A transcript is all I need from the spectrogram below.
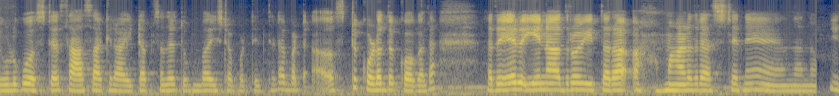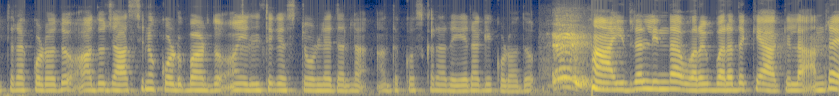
ಇವಳಿಗೂ ಅಷ್ಟೇ ಸಾಸ್ ಹಾಕಿರೋ ಐಟಮ್ಸ್ ಅಂದರೆ ತುಂಬ ಇಷ್ಟಪಟ್ಟಿರ್ತಾಳೆ ಬಟ್ ಅಷ್ಟು ಕೊಡೋದಕ್ಕೆ ಹೋಗಲ್ಲ. ರೇರ್ ಏನಾದರೂ ಈ ಥರ ಮಾಡಿದ್ರೆ ಅಷ್ಟೇ ನಾನು ಈ ಥರ ಕೊಡೋದು. ಅದು ಜಾಸ್ತಿನೂ ಕೊಡಬಾರ್ದು. ಹೆಲ್ತಿಗೆ ಅಷ್ಟು ಒಳ್ಳೇದಲ್ಲ. ಅದಕ್ಕೋಸ್ಕರ ರೇರಾಗಿ ಕೊಡೋದು. ಇದರಲ್ಲಿಂದ ಹೊರಗೆ ಬರೋದಕ್ಕೆ ಆಗಲಿಲ್ಲ. ಅಂದರೆ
